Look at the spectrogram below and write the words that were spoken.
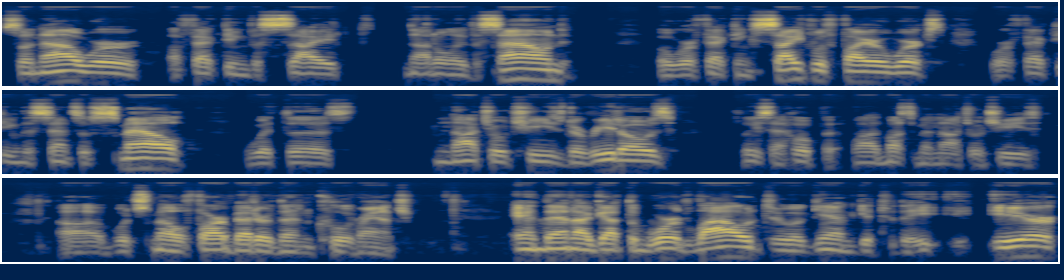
So now we're affecting the sight, not only the sound, but we're affecting sight with fireworks. We're affecting the sense of smell with the nacho cheese Doritos. At least I hope it, well, it must have been nacho cheese, uh, which smell far better than Cool Ranch. And then I got the word loud to again get to the ear.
